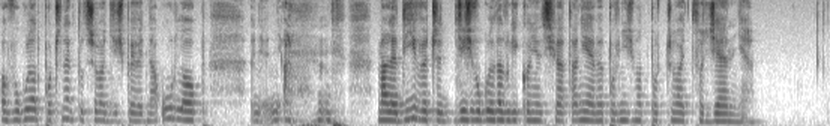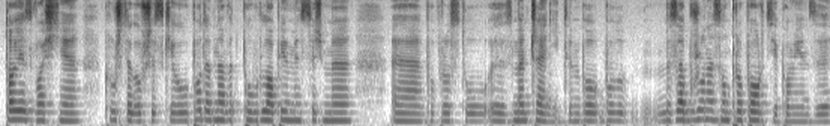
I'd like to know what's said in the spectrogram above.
w ogóle odpoczynek to trzeba gdzieś pojechać na urlop, nie, nie, Malediwy, czy gdzieś w ogóle na drugi koniec świata. Nie, my powinniśmy odpoczywać codziennie. To jest właśnie klucz tego wszystkiego, bo potem nawet po urlopie my jesteśmy e, po prostu e, zmęczeni tym, bo, bo zaburzone są proporcje pomiędzy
